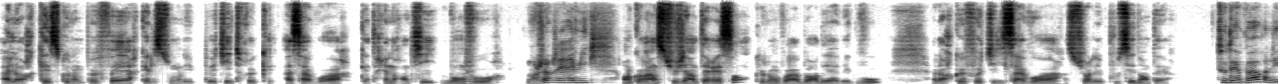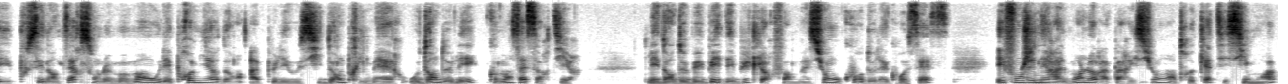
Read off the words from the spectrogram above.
Alors qu'est-ce que l'on peut faire? Quels sont les petits trucs à savoir? Catherine Ranty, bonjour. Bonjour Jérémy. Encore un sujet intéressant que l'on va aborder avec vous. Alors que faut-il savoir sur les poussées dentaires? Tout d'abord, les poussées dentaires sont le moment où les premières dents, appelées aussi dents primaires ou dents de lait, commencent à sortir. Les dents de bébé débutent leur formation au cours de la grossesse et font généralement leur apparition entre 4 et 6 mois,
